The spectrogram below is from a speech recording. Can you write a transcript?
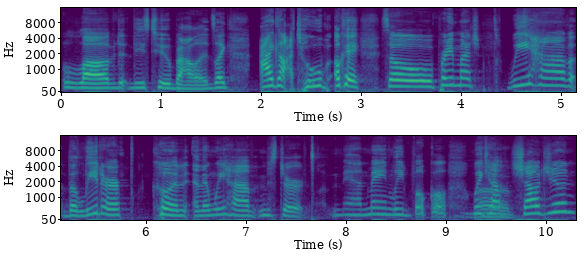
loved these two ballads. Like I got two. Okay, so pretty much we have the leader Kun, and then we have Mr. Man main lead vocal. We have Xiao Jun.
